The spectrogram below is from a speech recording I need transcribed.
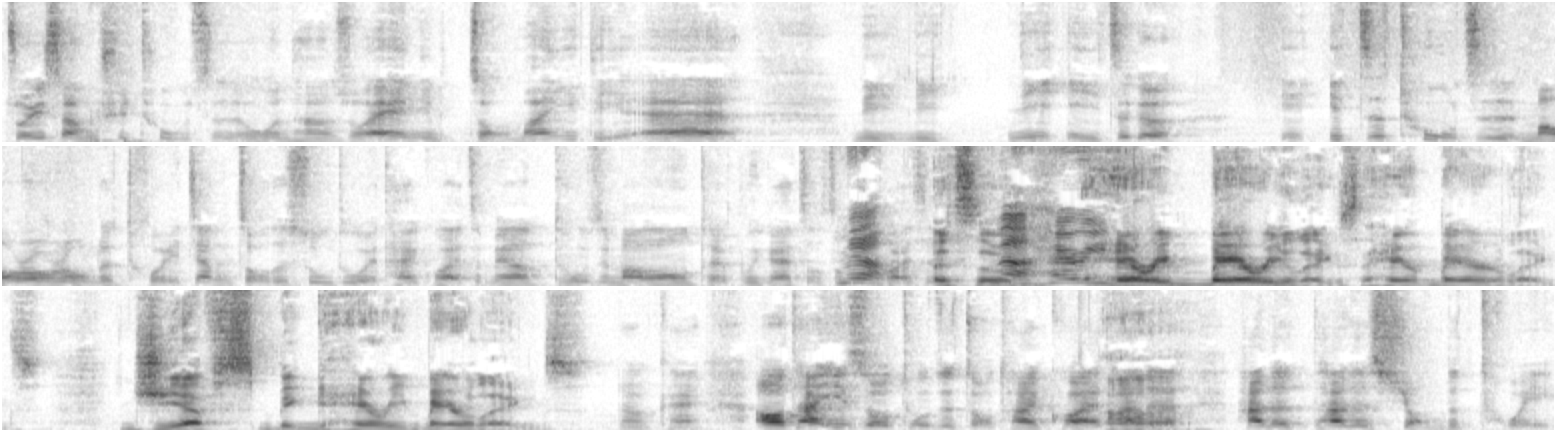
追上去兔子，问他说，哎，你走慢一点，你你你以这个 一一只兔子毛茸茸的腿这样走的速度也太快，怎么样？兔子毛茸茸腿不应该走这么快，是不 It's 是那 Harry Harry Berry legs, the hair bear legs. Jeff's big hairy bear legs. OK，哦，他一说兔子走太快，他的、啊他的他的熊的腿，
